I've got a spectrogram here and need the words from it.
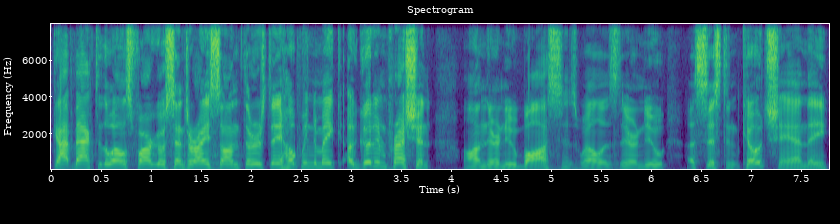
got back to the Wells Fargo Center ice on Thursday, hoping to make a good impression on their new boss as well as their new assistant coach. And they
